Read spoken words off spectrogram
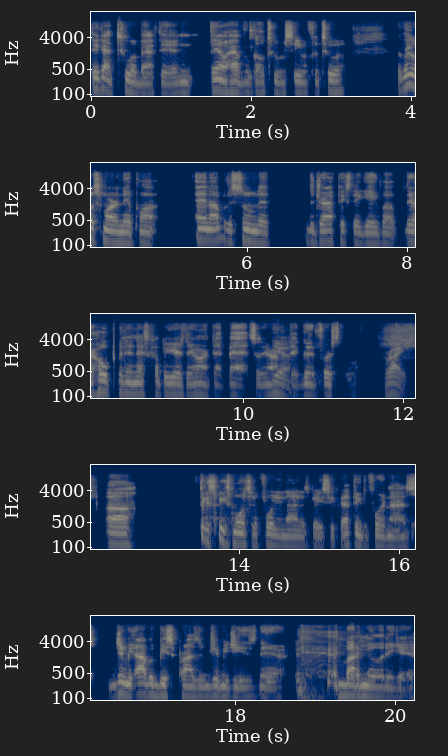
They got Tua back there, and they don't have a go-to receiver for Tua. But they were smart on their part, and I would assume that the draft picks they gave up, they're hoping in the next couple of years they aren't that bad, so they aren't Yeah. that good. First of all, Right. uh, think it speaks more to the 49ers. Basically, I think the 49ers. Jimmy, I would be surprised if Jimmy G is there by the middle of the year.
